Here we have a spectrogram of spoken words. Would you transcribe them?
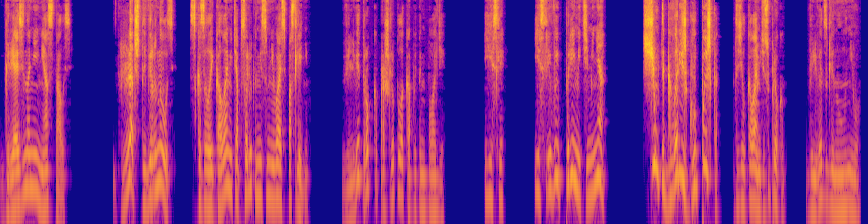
Грязи на ней не осталось. «Рад, что ты вернулась», — сказала и Каламити, абсолютно не сомневаясь в последнем. Вельвет робко прошлепала копытами по воде. «Если... если вы примете меня...» «Чем ты говоришь, глупышка?» — ответил Каламити с упреком. Вельвет взглянул на него.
